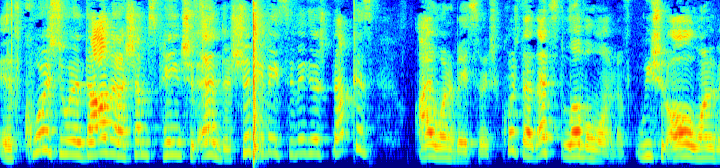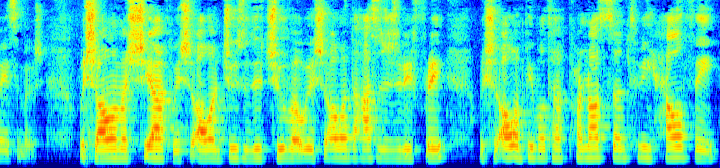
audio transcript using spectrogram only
And of course, you want to daven Hashem's pain should end. There should be a base of English, not because I want a base of Of course, that that's level one. We should all want a base of We should all want Mashiach. We should all want Jews to do tshuva. We should all want the hostages to be free. We should all want people to have parnasa and to be healthy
